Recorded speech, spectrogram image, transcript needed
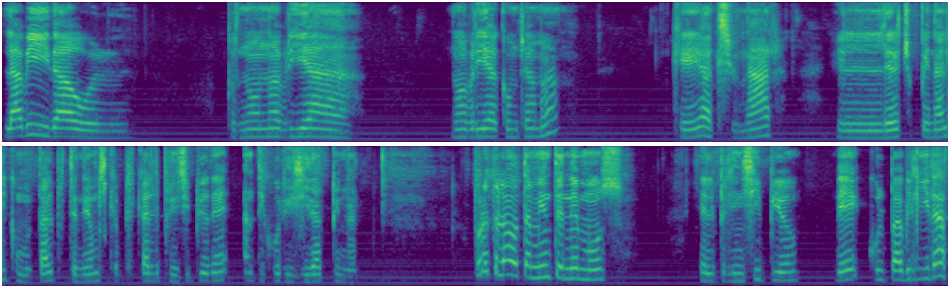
la vida o el, pues no, no habría, no habría, ¿cómo se llama? Que accionar el derecho penal y como tal pues tendríamos que aplicar el principio de antijuridicidad penal. Por otro lado también tenemos el principio de culpabilidad,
